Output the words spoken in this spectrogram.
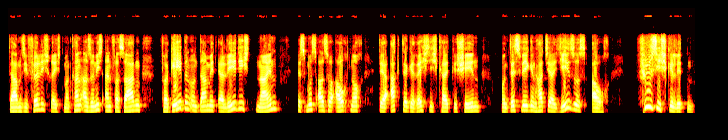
Da haben Sie völlig recht. Man kann also nicht einfach sagen, vergeben und damit erledigt. Nein, es muss also auch noch der Akt der Gerechtigkeit geschehen. Und deswegen hat ja Jesus auch physisch gelitten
